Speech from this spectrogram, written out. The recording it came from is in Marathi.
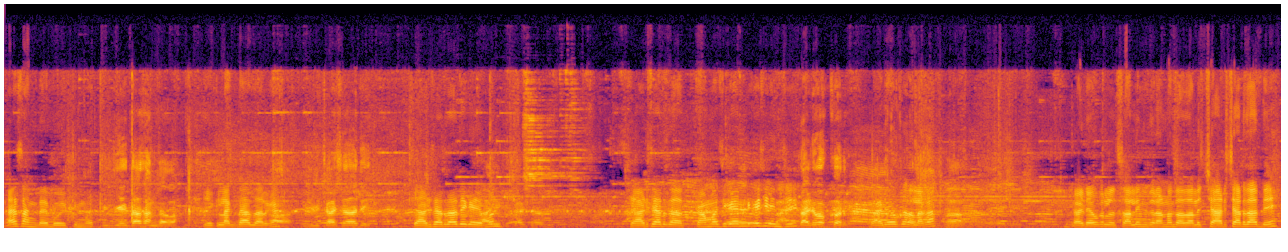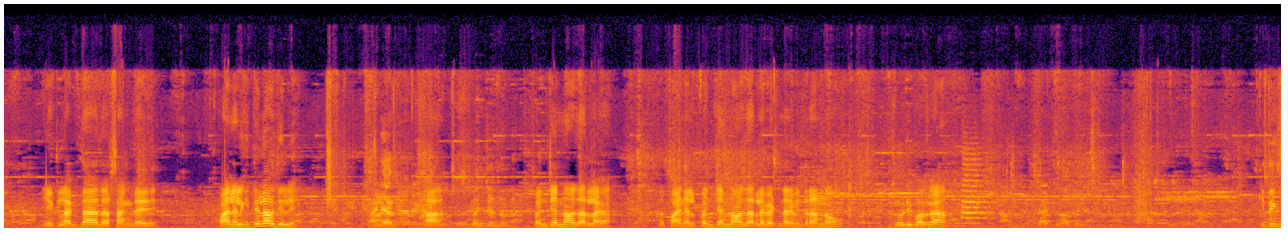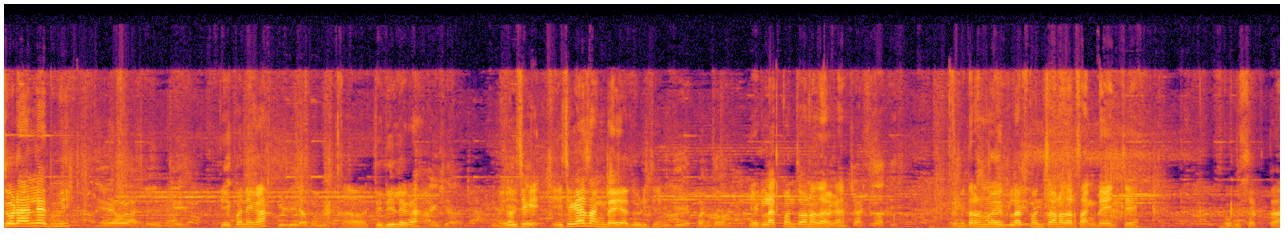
काय सांगताय बैल किंमत? एक लाख दहा हजार का? चार चार जाते काय पण? चार चार जात कामाची गॅरंटी कशी यांची? गाडी वॉक कर. गाडी करायला का? हा. गाडी करायला चालेल मित्रांनो दादाला चार चार जाते एक लाख दहा हजार सांगताय ते. फायनल किती लावतील फायनल? हा. पंच्याण्णव पंच्याण्णव हजारला का? तर फायनल पंच्याण्णव हजारला भेटणार मित्रांनो. जोडी बघा. किती जोड्या आणल्या तुम्ही? ते पण आहे का? ते दिले का? याचे याचे काय सांगताय या जोडीचे? एक लाख पंचावन्न हजार का? तर मित्रांनो एक लाख पंचावन्न हजार सांगता याचे. बघू शकता.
